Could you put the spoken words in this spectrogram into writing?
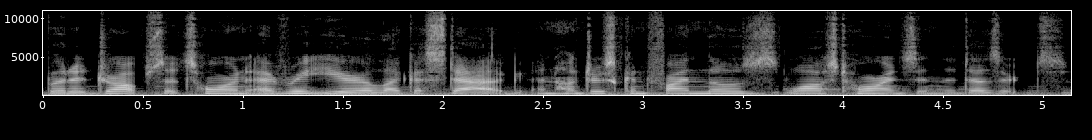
but it drops its horn every year like a stag, and hunters can find those lost horns in the deserts.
